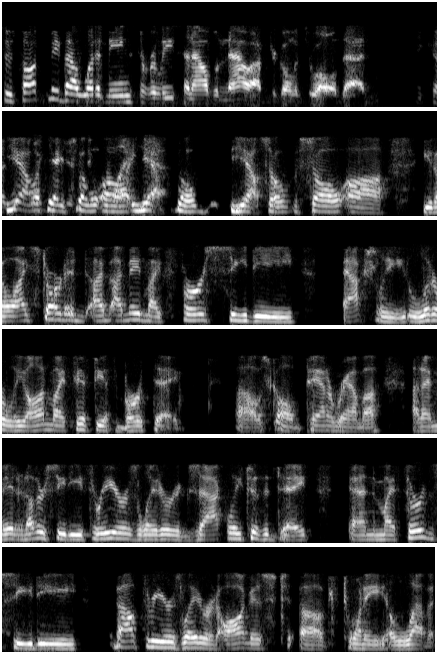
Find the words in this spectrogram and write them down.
So, talk to me about what it means to release an album now after going through all of that. Because yeah, okay, so uh, yeah, so yeah, so so uh, you know, I started. I, I made my first CD actually literally on my 50th birthday. Uh, it was called Panorama, and I made another CD three years later, exactly to the date. And my third CD about three years later in August of 2011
